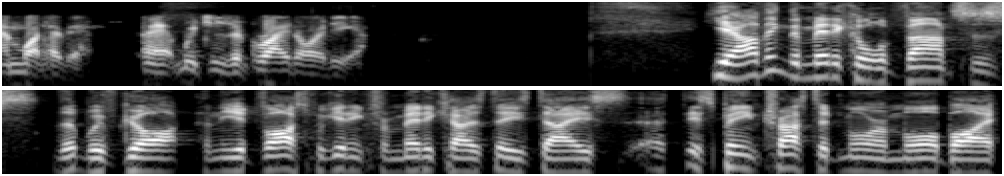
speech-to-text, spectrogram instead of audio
and whatever, uh, which is a great idea. Yeah, I think the medical advances that we've got and the advice we're getting from medicos these days, uh, it's being trusted more and more by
